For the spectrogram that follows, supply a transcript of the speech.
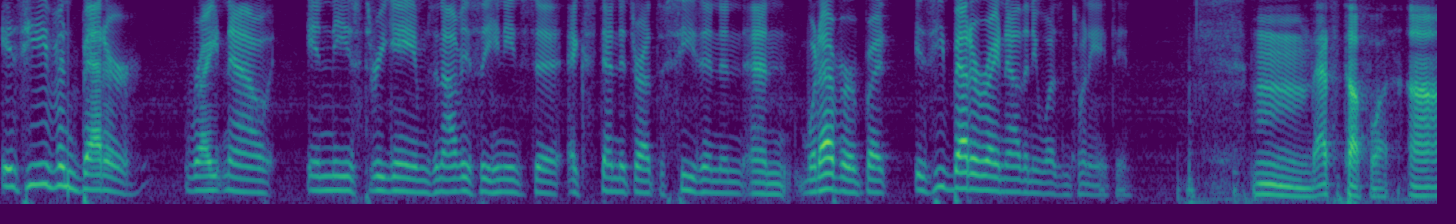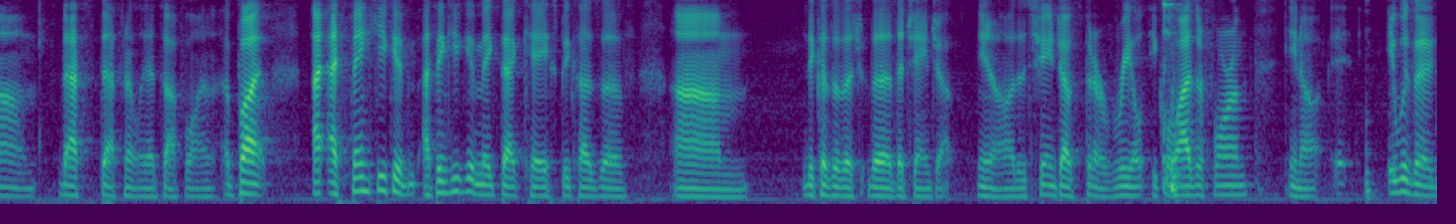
Is he even better right now in these three games? And obviously, he needs to extend it throughout the season and and whatever. But is he better right now than he was in 2018? Hmm, that's a tough one. Um, that's definitely a tough one. But I, I, think you could. I think you could make that case because of um, because of the the the changeup. You know, the changeup's been a real equalizer for him. You know, it, it was a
